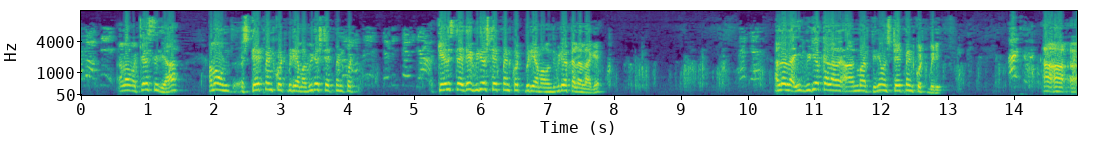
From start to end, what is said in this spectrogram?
ಹಲೋ ಅಭಿ ಅಲ್ಲ ಅಮ್ಮ ಕೇಳಿಸ್ತಿದ್ಯಾ ಅಮ್ಮ ಒಂದು ಸ್ಟೇಟ್ಮೆಂಟ್ ಕೊಟ್ಬಿಡಿ ಅಮ್ಮ ವಿಡಿಯೋ ಸ್ಟೇಟ್ಮೆಂಟ್ ಕೊಟ್ ಅಭಿ, ಕೇಳಿಸ್ತಾ ಇದ್ಯಾ? ಕೇಳಿಸ್ತಾ ಇದೆ ವಿಡಿಯೋ ಸ್ಟೇಟ್ಮೆಂಟ್ ಕೊಟ್ಬಿಡಿ ಅಮ್ಮ ಒಂದು ವಿಡಿಯೋ ಕಾಲ್ ಹಾಗೆ ಹೇಗೆ? ಅಲ್ಲಲ್ಲ ಈ ವಿಡಿಯೋ ಕಾಲ್ ಆನ್ ಮಾಡ್ತೀನಿ ಒಂದು ಸ್ಟೇಟ್ಮೆಂಟ್ ಕೊಟ್ಬಿಡಿ ಆಯ್ತು ಆ, ಆ, ಆ.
